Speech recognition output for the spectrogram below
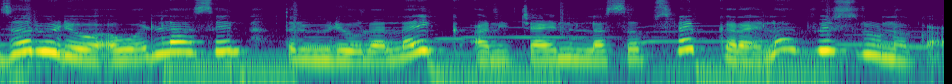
जर व्हिडिओ आवडला असेल तर व्हिडिओला लाईक आणि चॅनलला सबस्क्राईब करायला विसरू नका.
